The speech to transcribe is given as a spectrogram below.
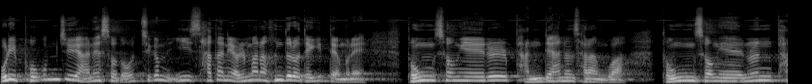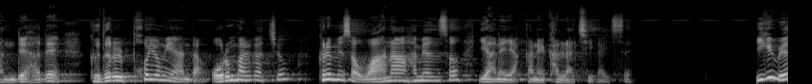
우리 복음주의 안에서도 지금 이 사단이 얼마나 흔들어 대기 때문에 동성애를 반대하는 사람과 동성애는 반대하되 그들을 포용해야 한다. 옳은 말 같죠? 그러면서 완화하면서 이 안에 약간의 갈라치기가 있어요. 이게 왜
